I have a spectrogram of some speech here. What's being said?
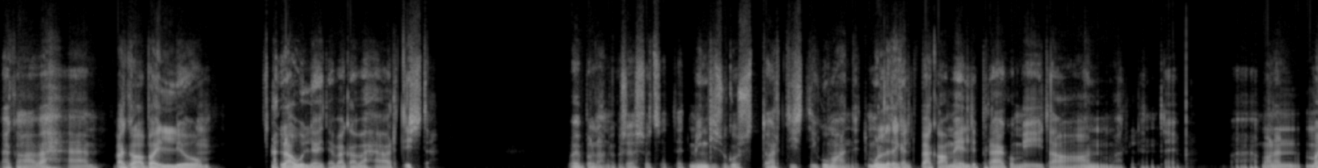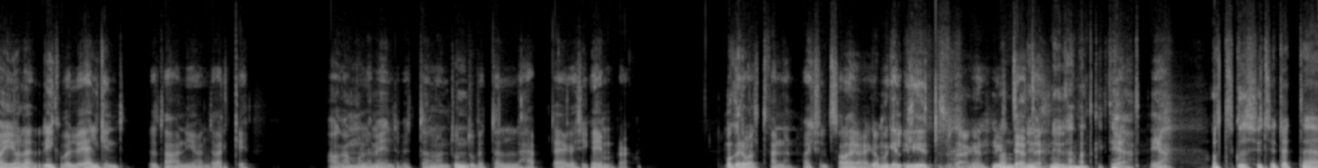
väga vähe, väga palju lauljaid ja väga vähe artiste. võib-olla nagu selles suhtes, et, et mingisugust artisti kuvandit, mulle tegelikult väga meeldib praegu, mida Ann Marlen teeb. Äh, ma olen, ma ei ole liiga palju jälginud seda nii-öelda värki. aga mulle meeldib, et tal on, tundub, et tal läheb täie käsi käima praegu ma kõrvalt fännan vaikselt salaja, ega ma kellelegi ei ütle seda, aga nüüd no, teate. nüüd vähemalt kõik teavad. oota, kuidas sa ütlesid, et äh,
